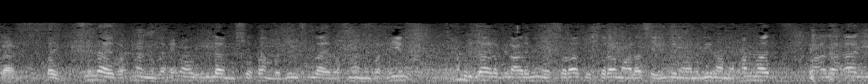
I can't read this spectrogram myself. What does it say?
طيب بسم الله الرحمن الرحيم. أعوذ بالله من الشيطان الرجيم. بسم الله الرحمن الرحيم. الحمد لله رب العالمين والصلاة والسلام على سيدنا ونبينا محمد وعلى آله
